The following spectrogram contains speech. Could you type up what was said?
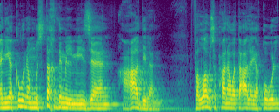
أن يكون مستخدم الميزان عادلا. فالله سبحانه وتعالى يقول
